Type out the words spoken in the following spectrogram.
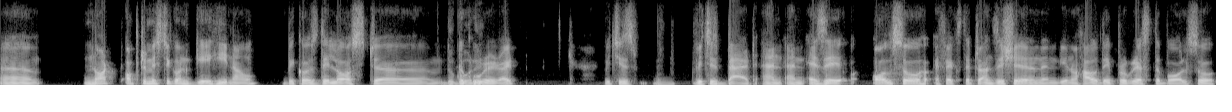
Um, not optimistic on Guehi now because they lost uh, Doucouré, right? which is which is bad. And and Eze also affects the transition and you know how they progress the ball. So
